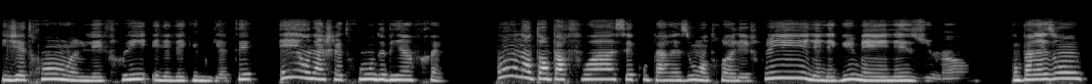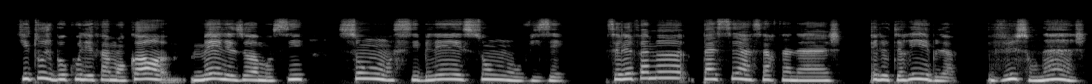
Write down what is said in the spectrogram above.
Ils jetteront les fruits et les légumes gâtés et en achèteront de bien frais. On entend parfois ces comparaisons entre les fruits, les légumes et les humains. Comparaisons qui touchent beaucoup les femmes encore, mais les hommes aussi sont ciblés, sont visés. C'est le fameux passer un certain âge. Et le terrible, vu son âge,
